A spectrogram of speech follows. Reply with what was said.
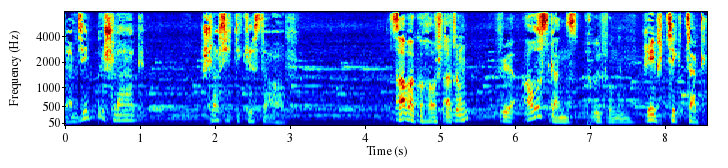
Beim siebten Schlag schloss ich die Kiste auf. Zauberkochausstattung für Ausgangsprüfungen, rief Zickzack.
